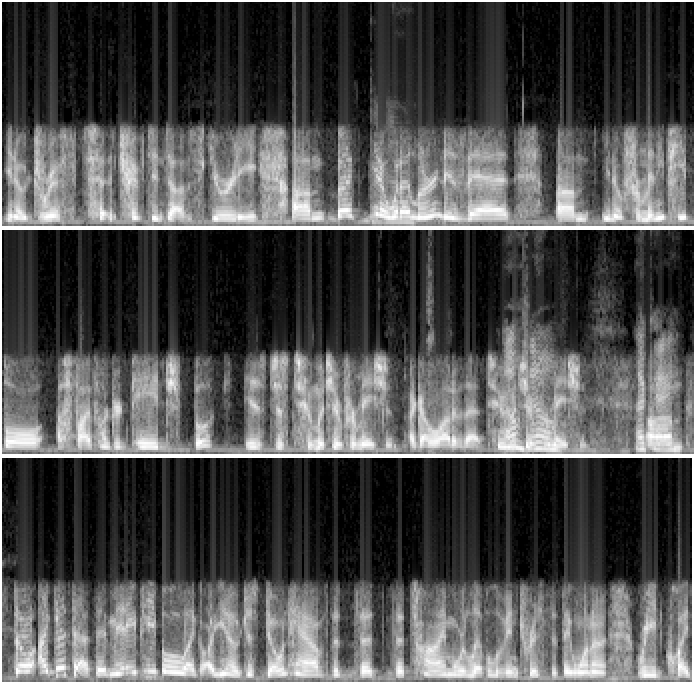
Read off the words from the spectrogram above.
you know, drift drift into obscurity. Um, but you know, what I learned is that um, you know, for many people, a 500 page book is just too much information. I got a lot of that. Too Oh, much no. information. Okay. Um, so I get that that many people like uh, you know just don't have the, the the time or level of interest that they want to read quite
